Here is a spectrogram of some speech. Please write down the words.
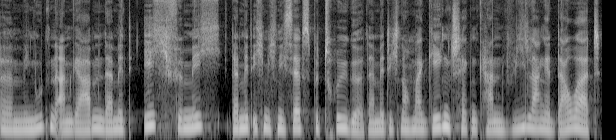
äh, Minutenangaben, damit ich für mich, damit ich mich nicht selbst betrüge, damit ich nochmal gegenchecken kann, wie lange dauert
